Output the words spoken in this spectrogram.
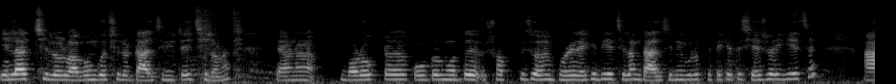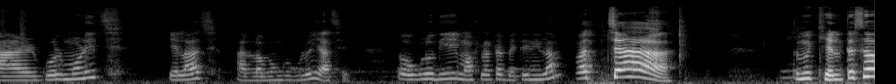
এলাচ ছিল, লবঙ্গ ছিল, ডালচিনিটাই ছিল না। কেননা বড় একটা কৌটোর মধ্যে সব কিছু আমি ভরে রেখে দিয়েছিলাম। ডালচিনিগুলো খেতে খেতে শেষ হয়ে গিয়েছে। আর গোলমরিচ, এলাচ আর লবঙ্গগুলোই আছে। তো ওগুলো দিয়েই মশলাটা বেটে নিলাম। আচ্ছা! তুমি খেলতেছো?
